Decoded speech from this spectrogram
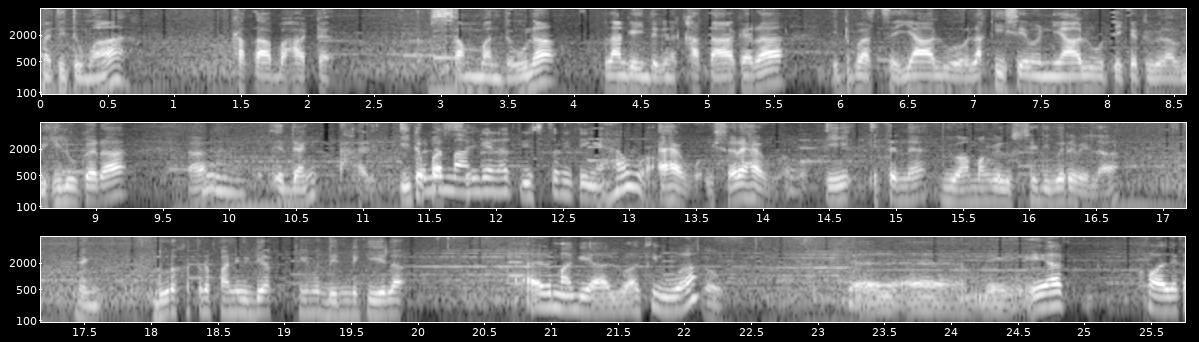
මැතිතුමා කතා බහට සම්බන්ධ වුණා ළඟ ඉඳගෙන කතා කරා ඊට පස්සේ යාළුවෝ ලකී සෙවන් යාළුවෝට එකතු වෙලා විහිළු කරා අ, ඒ දැන් හරි. ඊට පස්සේ ගැනත් විස්තර ඉතින් ඇහුවා. ඇහැව්වා විසර ඇහැව්වා ඒ එතන විවාහ මංගල උත්සවයේදී ඉවර වෙලා දැන් දුරකථන පණිවිඩයක් එහෙම දෙන්න කියලා අර මගේ යාළුවා කිව්වා. එයා කෝල් එකක්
